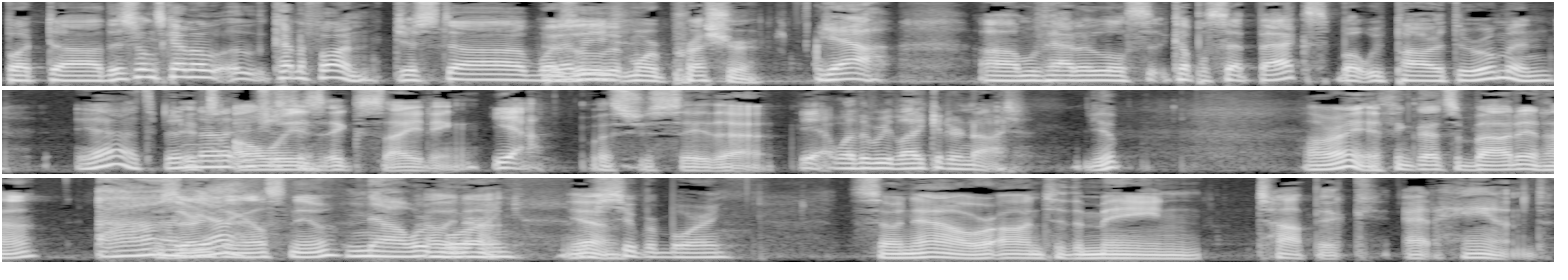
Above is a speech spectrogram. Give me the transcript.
But uh, this one's kind of kind of fun. Just uh, There's a little bit more pressure. yeah, um, we've had a little s- couple setbacks, but we powered through them, and yeah, it's been It's uh, always exciting. yeah, Let's just say that. yeah, whether we like it or not. Yep. All right. I think that's about it, huh? Ah, Is there yeah. anything else new? No, we're Probably not. boring. Yeah. We're super boring. So now we're on to the main topic at hand.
